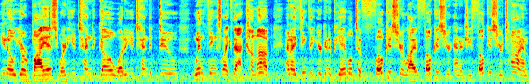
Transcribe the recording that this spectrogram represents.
you know your bias. Where do you tend to go? What do you tend to do when things like that come up? And i think that you're going to be able to focus your life focus your energy focus your time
